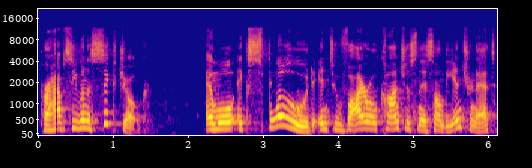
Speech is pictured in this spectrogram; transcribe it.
perhaps even a sick joke, and will explode into viral consciousness on the internet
